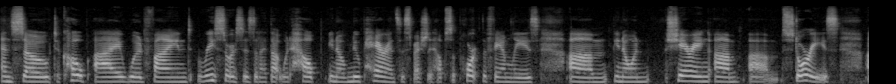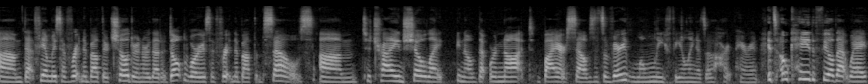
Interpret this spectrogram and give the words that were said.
and so to cope, I would find resources that I thought would help, you know, new parents, especially help support the families, um, you know, and sharing um, um, stories um, that families have written about their children or that adult warriors have written about themselves um, to try and show like you know that we're not by ourselves. It's a very lonely feeling as a heart parent. It's okay to feel that way.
